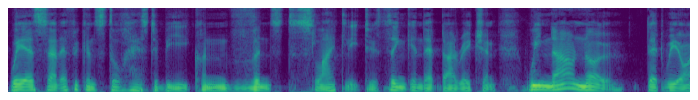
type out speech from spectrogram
whereas south african still has to be convinced slightly to think in that direction we now know that we are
